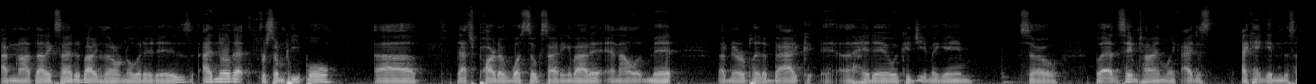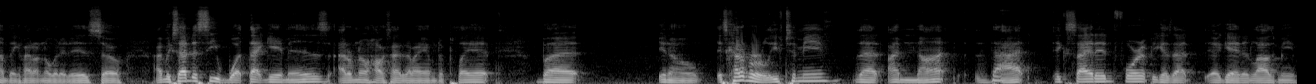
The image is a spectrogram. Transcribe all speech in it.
I'm not that excited about it because I don't know what it is. I know that for some people, uh, that's part of what's so exciting about it, and I'll admit I've never played a bad Hideo Kojima game, so but at the same time, like I just I can't get into something if I don't know what it is. So I'm excited to see what that game is. I don't know how excited I am to play it, but you know it's kind of a relief to me that I'm not that excited for it because that again it allows me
